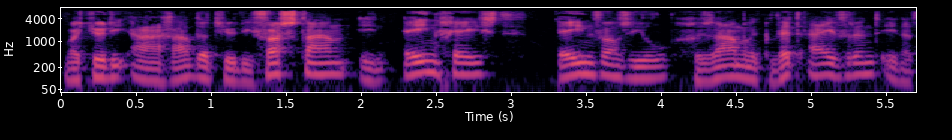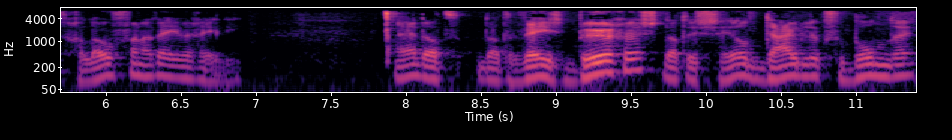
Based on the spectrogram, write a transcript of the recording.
wat jullie aangaat, dat jullie vaststaan in één geest, één van ziel, gezamenlijk wedijverend in het geloof van het evangelie. dat, dat weest burgers, dat is heel duidelijk verbonden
